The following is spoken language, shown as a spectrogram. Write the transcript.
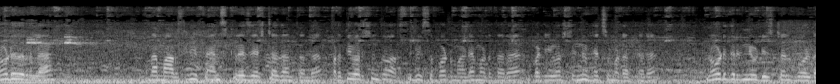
ನೋಡಿದ್ರಲ್ಲ? ನಮ್ಮ R C B fans craze ಎಷ್ಟದ ಅಂತಂದ್ರೆ ಪ್ರತಿ ವರ್ಷಂತೂ ಆರ್ ಸಿ ಬಿ ಸಪೋರ್ಟ್ ಮಾಡೇ ಮಾಡ್ತಾರೆ ಬಟ್ ಈ ವರ್ಷ ಇನ್ನೂ ಹೆಚ್ಚು ಮಾಡತ್ತಾರೆ ನೋಡಿದ್ರಿ ನೀವು ಡಿಜಿಟಲ್ ಬೋರ್ಡ್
